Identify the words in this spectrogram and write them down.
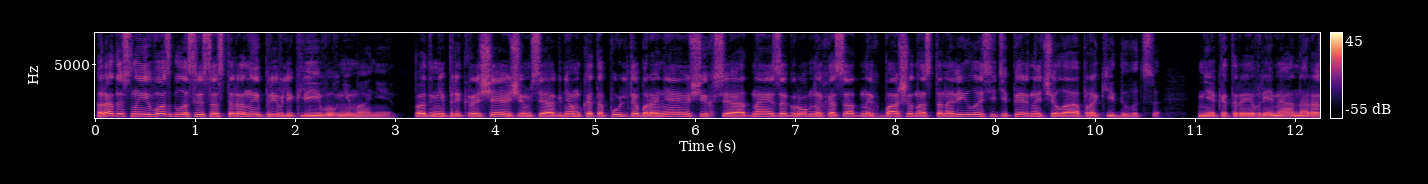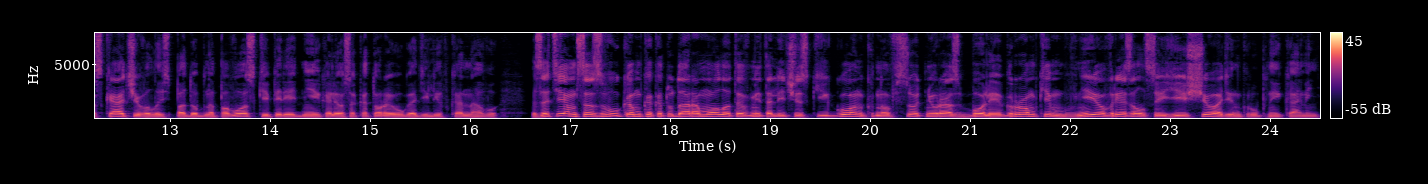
Радостные возгласы со стороны привлекли его внимание. Под непрекращающимся огнем катапульт обороняющихся одна из огромных осадных башен остановилась и теперь начала опрокидываться. Некоторое время она раскачивалась, подобно повозке, передние колеса которой угодили в канаву. Затем, со звуком, как от удара молота в металлический гонг, но в сотню раз более громким, в нее врезался еще один крупный камень.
